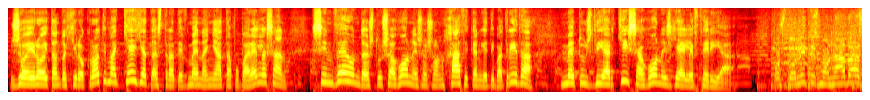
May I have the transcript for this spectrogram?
Ζωηρό ήταν το χειροκρότημα και για τα στρατευμένα νιάτα που παρέλασαν, συνδέοντας τους αγώνες όσων χάθηκαν για την πατρίδα με τους διαρκείς αγώνες για ελευθερία. Αποστολή της μονάδας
